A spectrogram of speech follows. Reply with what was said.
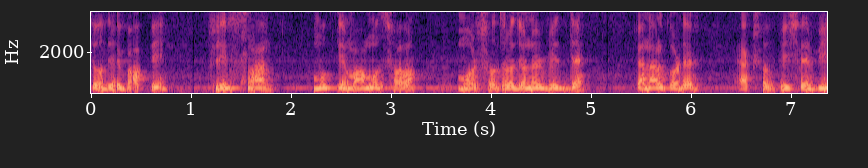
চৌধুরী বাপ্পি ফিলিপস খান মুক্তি মাহমুদ সহ মোট সতেরো জনের বিরুদ্ধে প্যানাল কোডের একশো বিশের বি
